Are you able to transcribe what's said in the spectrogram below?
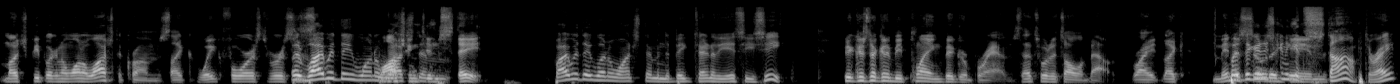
much people are going to want to watch the crumbs, like Wake Forest versus But why would they want to Washington watch them? State. Why would they want to watch them in the Big Ten or the ACC? Because they're going to be playing bigger brands. That's what it's all about, right? Like but they're just going to get stomped, right?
